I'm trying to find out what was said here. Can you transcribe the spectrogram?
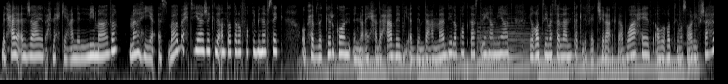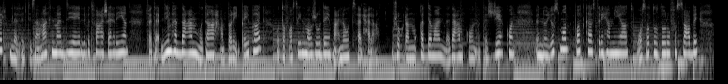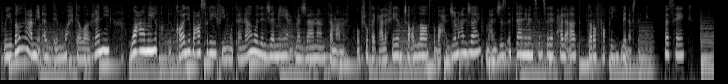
بالحلقة الجاي رح نحكي عن لماذا ما هي أسباب احتياجك لأن تترفقي بنفسك؟ وبحب ذكركم أنه أي حدا حابب يقدم دعم مادي لبودكاست ريهاميات يغطي مثلا تكلفة شراء كتاب واحد أو يغطي مصاريف شهر من الالتزامات المادية اللي بدفعها شهريا فتقديم هالدعم متاح عن طريق PayPal والتفاصيل موجودة مع note هالحلقة. وشكرا مقدما لدعمكم وتشجيعكم. إنه يصمد بودكاست ريهاميات وسط الظروف الصعبة ويضل عم يقدم محتوى غني وعميق بقالب عصري في متناول الجميع مجانا تماما. وبشوفك على خير إن شاء الله صباح الجمعة الجاي مع الجزء الثاني من سلسلة حلقات ترفقي بنفسك. بس هيك.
